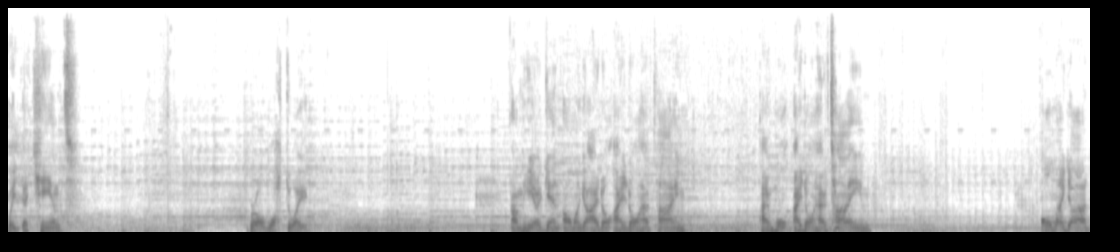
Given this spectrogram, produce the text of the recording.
Wait, I can't? Bro, what do I... I'm here again. Oh my god, I don't I don't have time. I won't I don't have time. Oh my god.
